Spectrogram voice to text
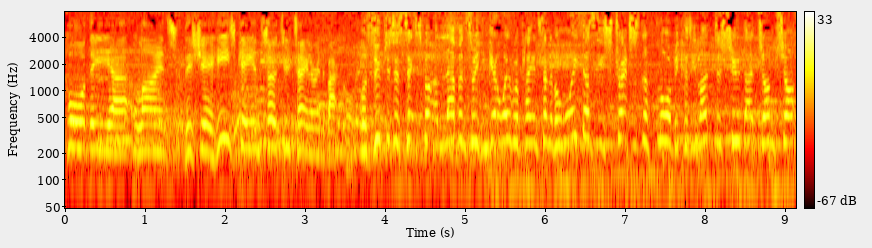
for the uh, Lions this year. He's key, and so too Taylor in the backcourt. Well, Zubcic is six foot eleven, so he can get away with playing centre. But what he does is he stretches the floor because he likes to shoot that jump shot,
